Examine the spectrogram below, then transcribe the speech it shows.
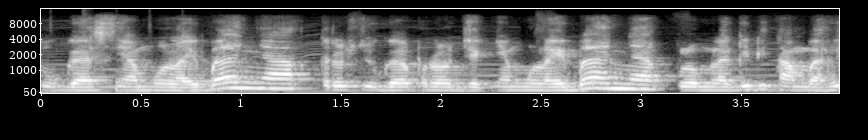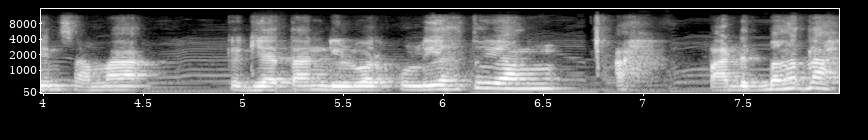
tugasnya mulai banyak, terus juga proyeknya mulai banyak, belum lagi ditambahin sama kegiatan di luar kuliah tuh yang ah padat banget lah.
